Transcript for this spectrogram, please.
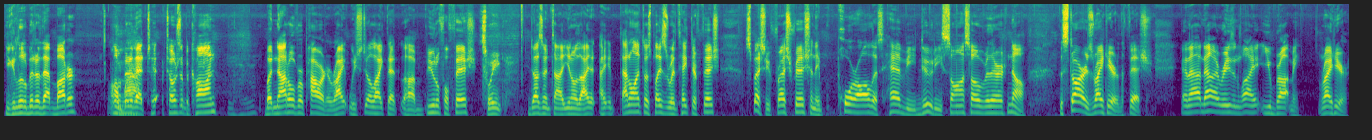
You get a little bit of that butter, a little bit of Oh, that toasted pecan, but not overpowered it, right? We still like that uh, beautiful fish Sweet. doesn't uh, you know I, I, I don't like those places where they take their fish especially fresh fish and they pour all this heavy duty sauce over there no the star is right here the fish and now, now I reason why you brought me right here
